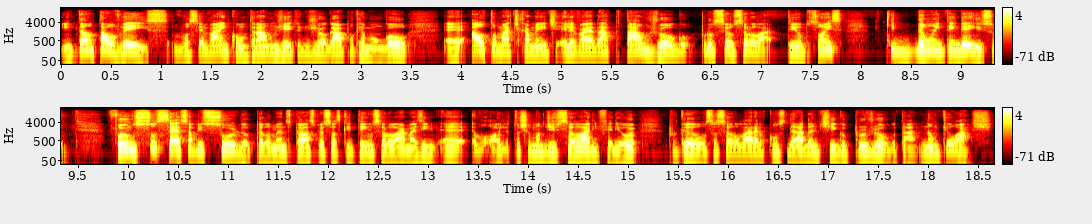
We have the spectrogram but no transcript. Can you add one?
Então, talvez você vai encontrar um jeito de jogar o Pokémon GO é, automaticamente, ele vai adaptar o jogo para o seu celular. Tem opções que dão a entender isso. Foi um sucesso absurdo, pelo menos pelas pessoas que têm um celular mais. É, eu, olha, eu tô chamando de celular inferior, porque o seu celular é considerado antigo pro jogo, tá? Não que eu ache.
